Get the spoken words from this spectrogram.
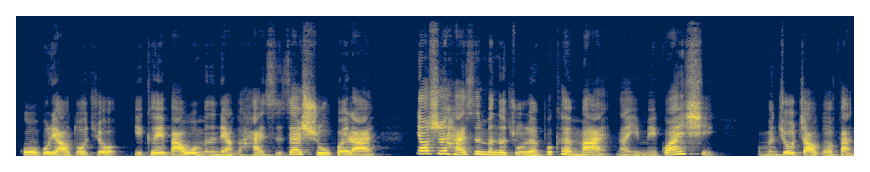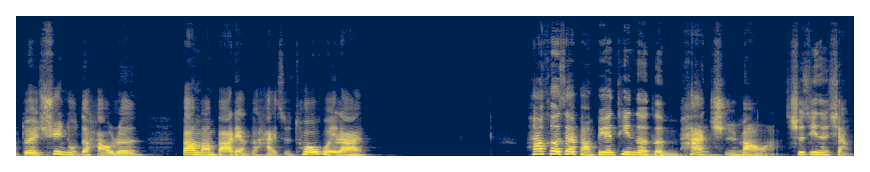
过不了多久，也可以把我们的两个孩子再赎回来。要是孩子们的主人不肯卖，那也没关系，我们就找个反对驯奴的好人，帮忙把两个孩子偷回来。哈克在旁边听得冷汗直冒啊，吃惊的想：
